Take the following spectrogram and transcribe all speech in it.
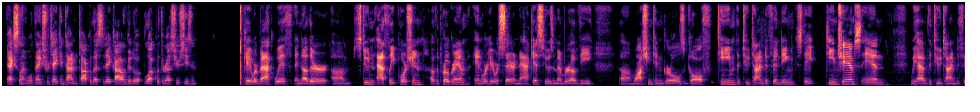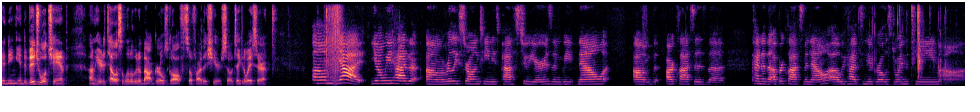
Excellent. Well, thanks for taking time to talk with us today, Kyle, and good luck with the rest of your season. Okay, we're back with another um, student athlete portion of the program, and we're here with Sarah Nakis, who is a member of the um, Washington girls golf team, the two time defending state team champs, and we have the two time defending individual champ um, here to tell us a little bit about girls golf so far this year. So take it away, Sarah. Um, yeah, you know, we had um, a really strong team these past two years, and we've now, um, our class is the kind of the upperclassmen now. Uh, we've had some new girls join the team. Uh,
